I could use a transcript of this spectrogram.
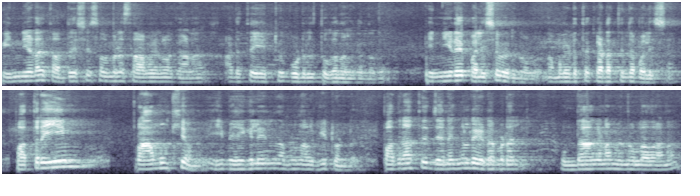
പിന്നീട് തദ്ദേശ സ്വയംഭരണ സ്ഥാപനങ്ങൾക്കാണ് അടുത്ത ഏറ്റവും കൂടുതൽ തുക നൽകുന്നത്. പിന്നീടേ പലിശ വരുന്നുള്ളൂ. നമ്മളെടുത്ത കടത്തിന്റെ പലിശ. അപ്പം അത്രയും പ്രാമുഖ്യം ഈ മേഖലയിൽ നമ്മൾ നൽകിയിട്ടുണ്ട്. അപ്പം അതിനകത്ത് ജനങ്ങളുടെ ഇടപെടൽ ഉണ്ടാകണം എന്നുള്ളതാണ്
